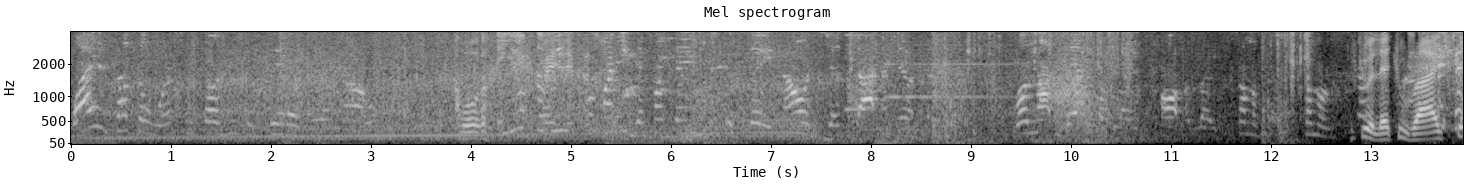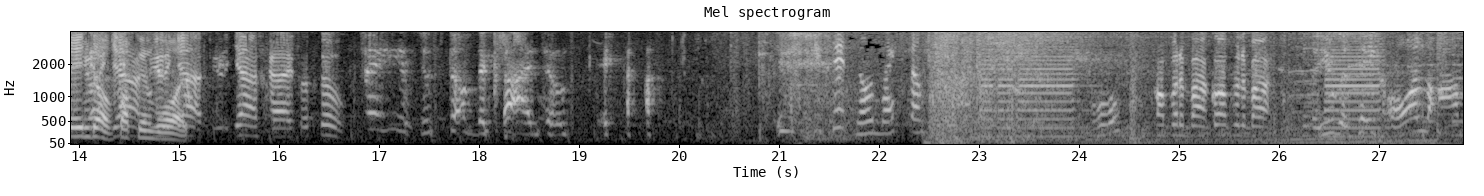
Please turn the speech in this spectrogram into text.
Why is that the worst result you can say that right now? Well, It used to be so many different things you could say. Now it's just that and them. Well, not them, but like, all, like some of them. Some of you would let you ride straight into a gas, fucking we got wall. gas, we got gas, guys. Let's go. It's just stop the car and don't say that. It's it, no next time. Oh, Up in the back, up in the back. So you can take all the arm.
